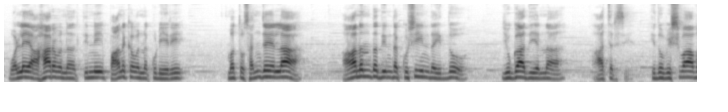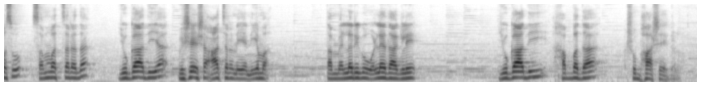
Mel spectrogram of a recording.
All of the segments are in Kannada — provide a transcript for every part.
ಒಳ್ಳೆಯ ಆಹಾರವನ್ನು ತಿನ್ನಿ, ಪಾನಕವನ್ನು ಕುಡಿಯಿರಿ ಮತ್ತು ಸಂಜೆಯೆಲ್ಲ ಆನಂದದಿಂದ ಖುಷಿಯಿಂದ ಇದ್ದು ಯುಗಾದಿಯನ್ನು ಆಚರಿಸಿ. ಇದು ವಿಶ್ವಾವಸು ಸಂವತ್ಸರದ ಯುಗಾದಿಯ ವಿಶೇಷ ಆಚರಣೆಯ ನಿಯಮ. ತಮ್ಮೆಲ್ಲರಿಗೂ ಒಳ್ಳೆಯದಾಗಲಿ. ಯುಗಾದಿ ಹಬ್ಬದ ಶುಭಾಶಯಗಳು.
